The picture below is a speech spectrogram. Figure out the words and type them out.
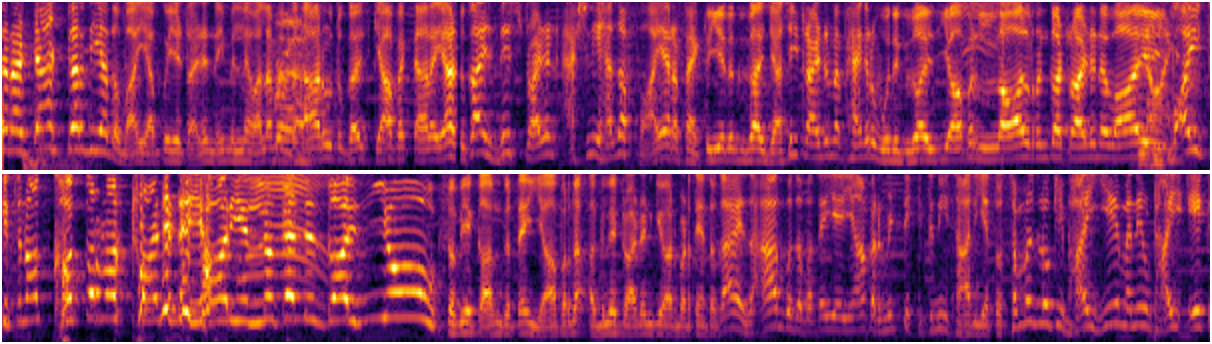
तरह अटैक कर दिया तो भाई आपको ये ट्राइडेंट नहीं मिलने वाला। मैं बता रहा हूँ तो गाइस क्या इफ़ेक्ट आ रहा है यार? तो guys this trident actually has a fire effect तो ये देखो गाइस जैसे ही ट्राइडेंट में फेंक रहा हूँ वो देखो गाइस यहाँ पर लाल रंग का ट्राइडेंट है भाई। भाई कितना खतरनाक ट्राइडेंट है यार, ये look at this guys yo तो अब ये काम करते हैं, यहाँ पर ना अगले ट्राइडेंट की ओर बढ़ते हैं। तो गाइस आपको तो पता ही है, यहाँ पर मिट्टी कितनी सारी है। तो समझ लो कि भाई, ये मैंने उठाई एक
